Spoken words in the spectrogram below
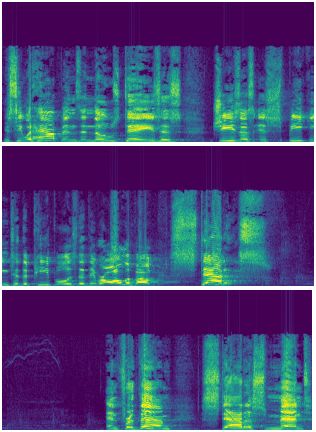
You see, what happens in those days as Jesus is speaking to the people is that they were all about status. And for them, status meant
